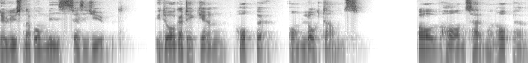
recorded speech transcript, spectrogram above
Du lyssnar på Mises ljud. Idag artikeln Hoppe om lockdowns. Av Hans Herman Hoppe.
